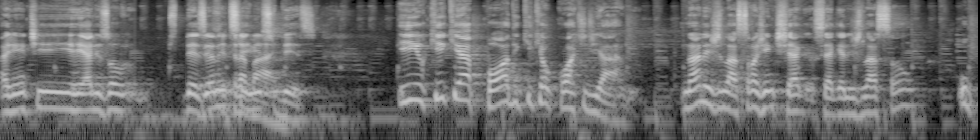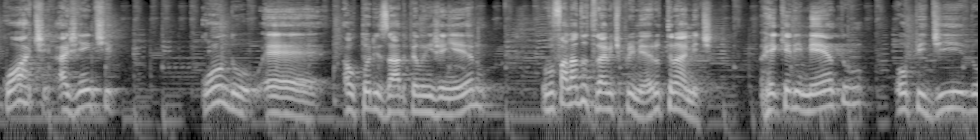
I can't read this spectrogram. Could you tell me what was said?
a gente realizou dezenas Esse de trabalho. serviços desses. E o que é a poda e o que é o corte de árvore? Na legislação, a gente segue a legislação, o corte, a gente, quando é autorizado pelo engenheiro, eu vou falar do trâmite primeiro. O trâmite, requerimento ou pedido,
